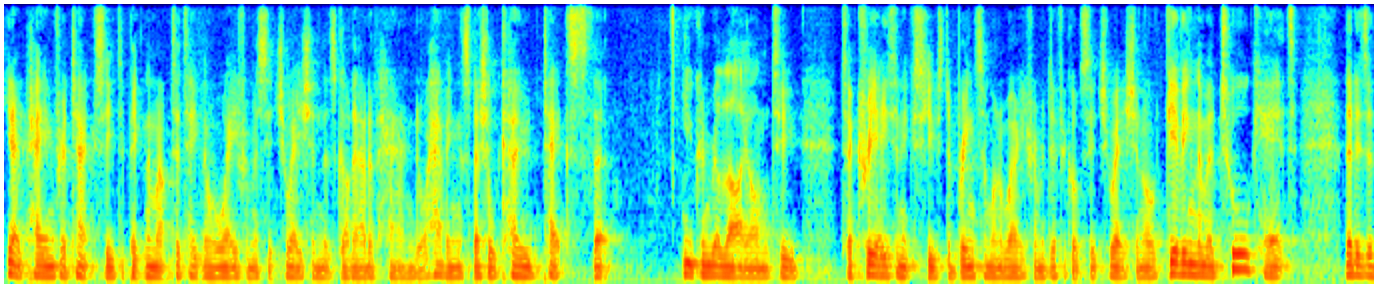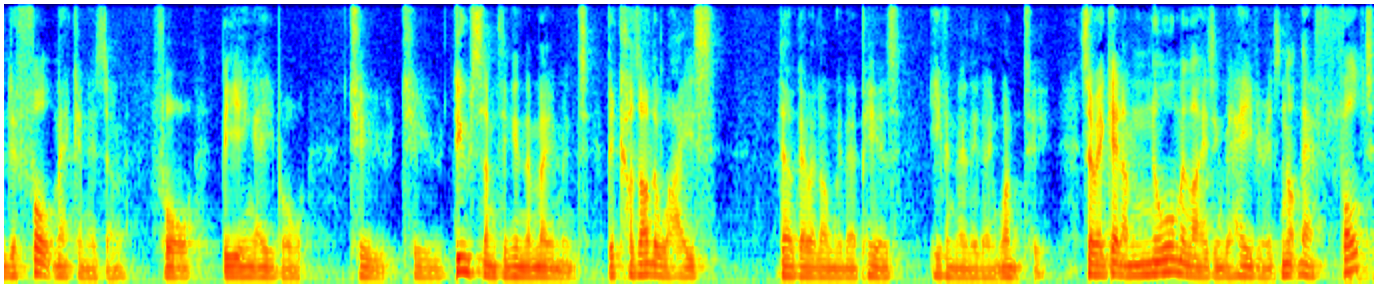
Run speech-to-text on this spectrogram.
you know, paying for a taxi to pick them up to take them away from a situation that's got out of hand, or having special code texts that you can rely on to to create an excuse to bring someone away from a difficult situation, or giving them a toolkit that is a default mechanism for being able to to do something in the moment, because otherwise they'll go along with their peers even though they don't want to. So again, I'm normalizing behavior. It's not their fault.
